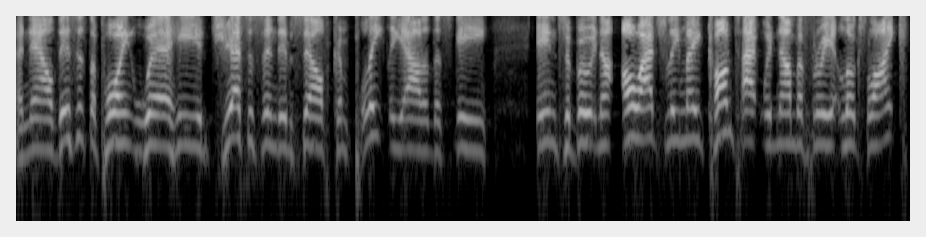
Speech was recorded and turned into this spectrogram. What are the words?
and now this is the point where he jettisoned himself completely out of the ski into buoy. Now, oh, actually made contact with number three, it looks like.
